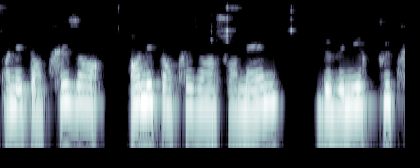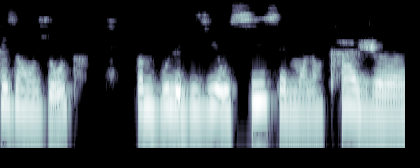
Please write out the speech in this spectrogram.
en étant présent, en étant présent à soi-même, devenir plus présent aux autres. Comme vous le disiez aussi, c'est mon ancrage, euh,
